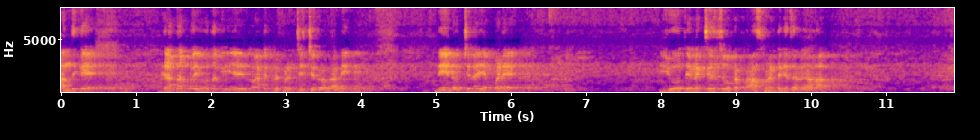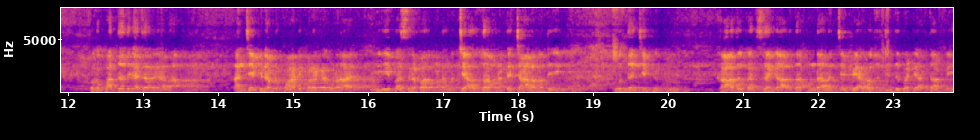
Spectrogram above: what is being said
అందుకే గతంలో యువతకు ఏ లాంటి ప్రిఫరెన్స్ ఇచ్చిందో కానీ నేను వచ్చిన ఎప్పుడే యూత్ ఎలక్షన్స్ ఒక ట్రాన్స్పరెంట్గా జరగాల ఒక పద్ధతిగా జరగాల అని చెప్పినప్పుడు పార్టీ పరంగా కూడా ఈ బస్సినపాద మండలం నుంచి అల్తాఫ్ అంటే చాలామంది వద్దని చెప్పారు. కాదు ఖచ్చితంగా అల్తాఫ్ ఉండాలని చెప్పి ఆ రోజు జిద్దుపట్టి అల్తాఫ్ని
